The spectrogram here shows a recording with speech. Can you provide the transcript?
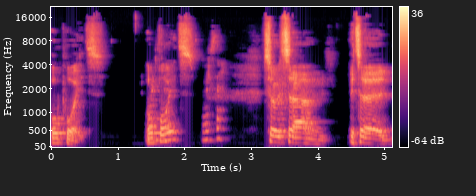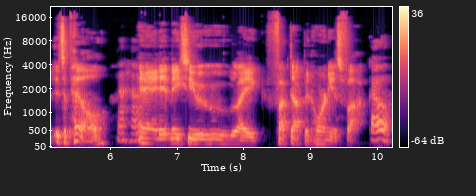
Opoids. What is that? Opoids. what is that? So it's um it's a it's a pill Uh-huh. and it makes you like fucked up and horny as fuck. oh,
